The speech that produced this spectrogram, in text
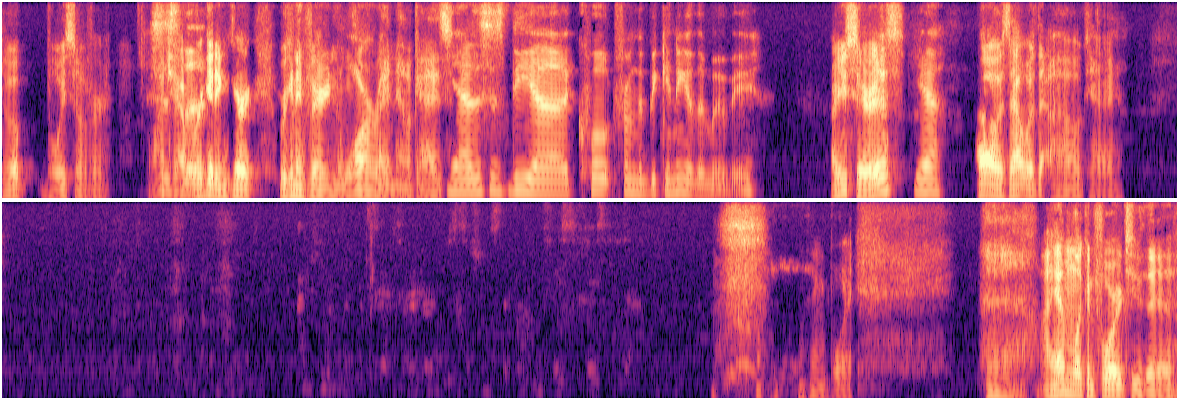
Oh, voiceover. Watch out. the- We're getting very we're getting very noir right now, guys. Yeah, this is the uh, quote from the beginning of the movie. Are you serious? Yeah. Oh, is that what the oh okay. Oh boy. I am looking forward to the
